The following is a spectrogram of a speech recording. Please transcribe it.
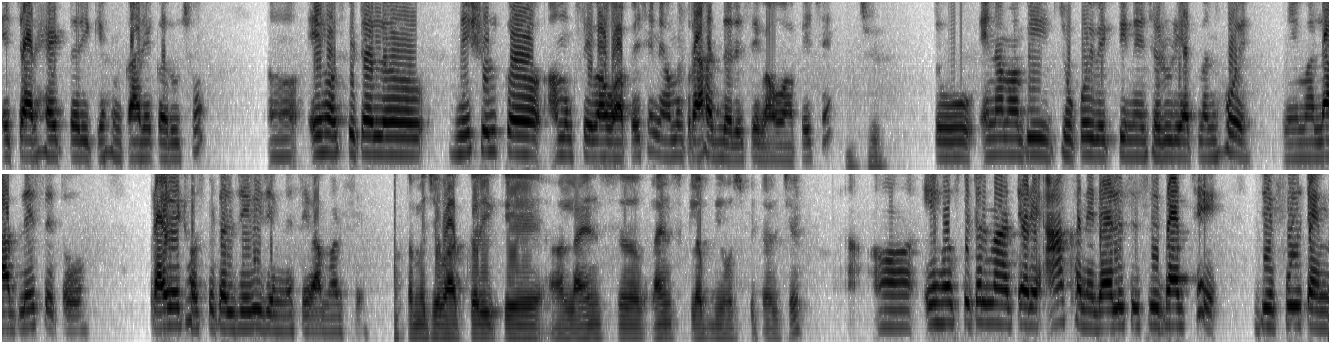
એચઆર હેડ તરીકે હું કાર્ય કરું છું. એ હોસ્પિટલ નિઃશુલ્ક અમુક સેવાઓ આપે છે ને અમુક રાહત દરે સેવાઓ આપે છે. તો એનામાં બી જો કોઈ વ્યક્તિને જરૂરિયાતમંદ હોય ને એમાં લાભ લેશે તો પ્રાઇવેટ હોસ્પિટલ જેવી જ એમને સેવા મળશે. તમે જે વાત કરી કે લાયન્સ લાયન્સ ક્લબની હોસ્પિટલ છે. એ હોસ્પિટલમાં અત્યારે આંખ અને ડાયાલિસિસ વિભાગ છે જે ફૂલ ટાઈમ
